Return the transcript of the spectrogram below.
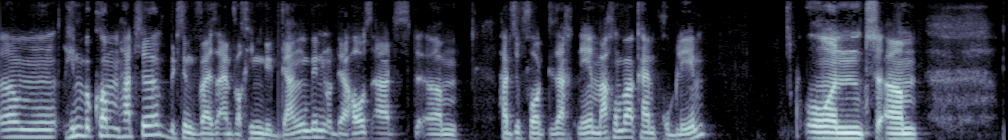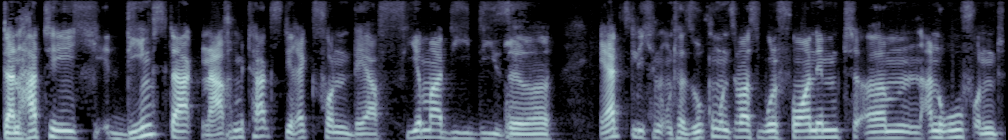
ähm, hinbekommen hatte, beziehungsweise einfach hingegangen bin und der Hausarzt ähm, hat sofort gesagt, nee, machen wir, kein Problem. Und ähm, dann hatte ich Dienstag nachmittags direkt von der Firma, die diese ärztlichen Untersuchungen und sowas wohl vornimmt, ähm, einen Anruf und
